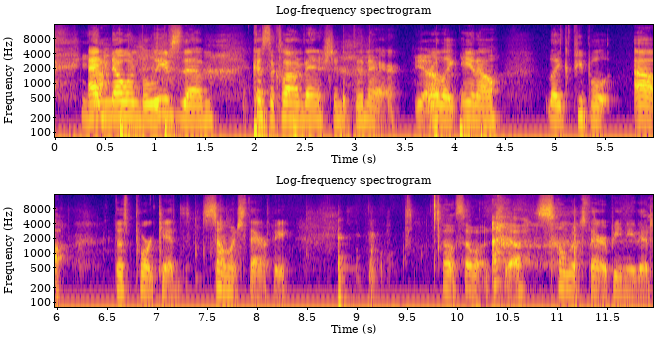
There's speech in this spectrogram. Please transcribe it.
Yeah. and no one believes them because the clown vanished into thin air. Yeah. Or like you know, like people. Oh, those poor kids. So much therapy. Oh, so much. Yeah. So much therapy needed.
